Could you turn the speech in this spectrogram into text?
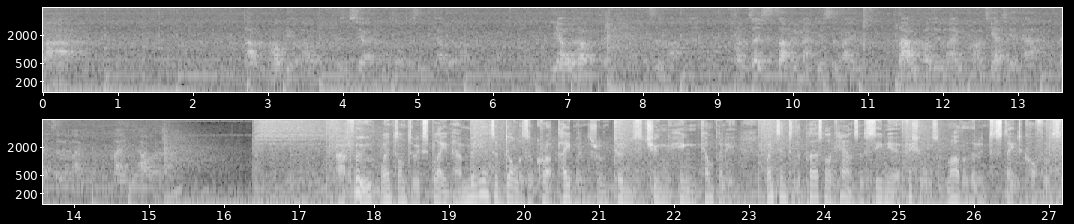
打打五号六号，可是下来木头都是一号二号，一号二号对，可是嘛，他们在上面买就是买打五号就买五号价钱啊，来这边买卖一号的。Afu went on to explain how millions of dollars of corrupt payments from Tun's Chung Hing company went into the personal accounts of senior officials rather than into state coffers.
